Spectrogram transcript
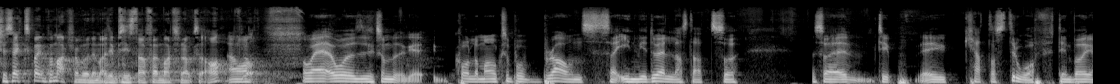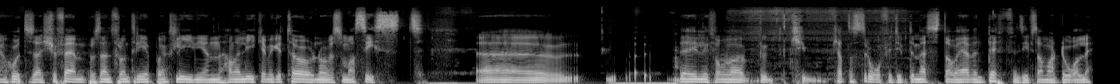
26 poäng per match. De har vunnit med typ sista fem matcherna också. Ja, ja. Och, eh, och liksom, kollar man också på Browns individuella stats så så är, typ, är ju katastrof till en början. Skjuter så 25% från trepoängslinjen. Han har lika mycket turnover som assist. Uh, det är liksom katastrof i typ det mesta och även defensivt har han varit dålig.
